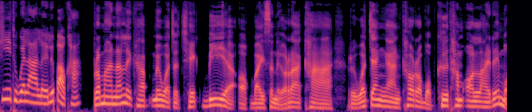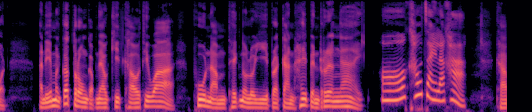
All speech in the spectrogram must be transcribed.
ที่ทุกเวลาเลยหรือเปล่าคะ ประมาณนั้นเลยครับ ไม่ว่าจะเช็คเบี้ย ออกใบเสนอราคา หรือว่าแจ้งงานเข้าระบบคือทำออนไลน์ได้หมด อันนี้มันก็ตรงกับแนวคิดเขาที่ว่า ผู้นำเทคโนโลยีประกันให้เป็นเรื่องง่าย อ๋อ เข้าใจแล้วค่ะ ครับ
